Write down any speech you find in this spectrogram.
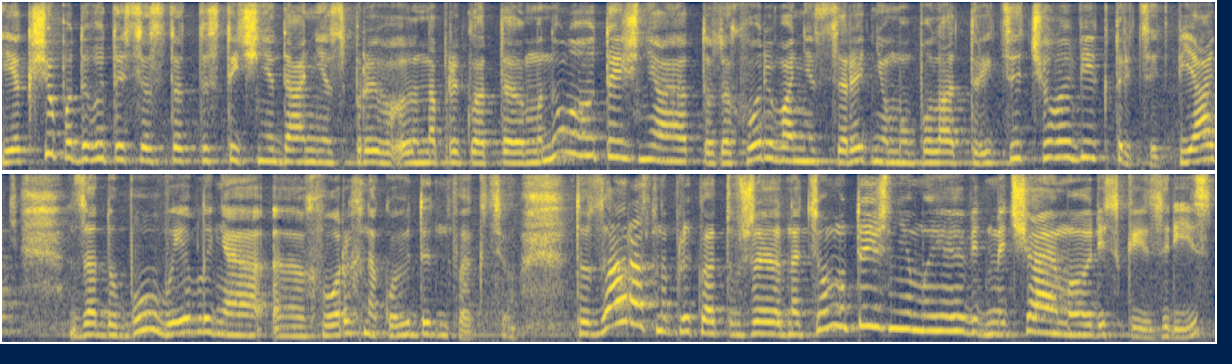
Якщо подивитися статистичні дані з прив- наприклад, минулого тижня, то захворюваність в середньому була 30 чоловік, 35 за добу виявлення е, хворих на ковід-інфекцію. То зараз, наприклад, вже на цьому тижні ми відмічаємо різкий зріст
